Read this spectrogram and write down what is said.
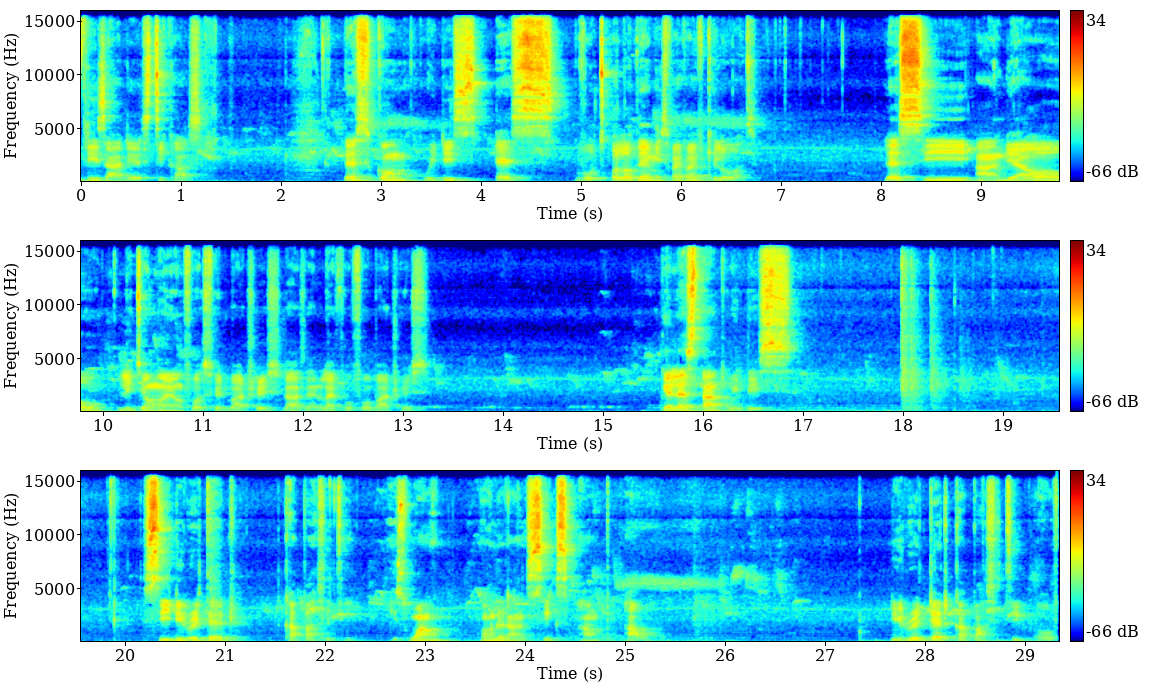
these are the stickers let's come with this s volt. All of them is 55 kilowatts. Let's see and they are all lithium ion phosphate batteries. That's the LiFePO4 batteries. Okay let's start with this. See the rated capacity is 106 amp hour. The rated capacity of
